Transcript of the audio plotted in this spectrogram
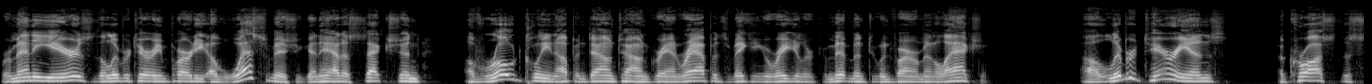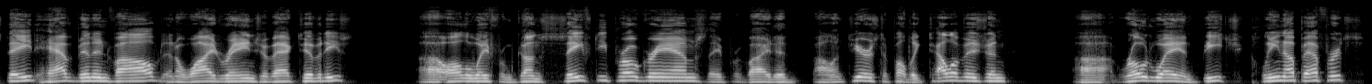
For many years, the Libertarian Party of West Michigan had a section of road cleanup in downtown Grand Rapids, making a regular commitment to environmental action. Uh, libertarians across the state have been involved in a wide range of activities, uh, all the way from gun safety programs. They provided volunteers to public television, uh, roadway and beach cleanup efforts,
